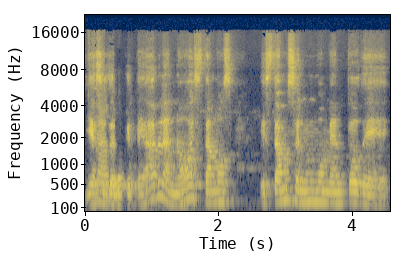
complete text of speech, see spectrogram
Y eso es de lo que te habla, ¿no? Estamos, estamos en un momento de,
